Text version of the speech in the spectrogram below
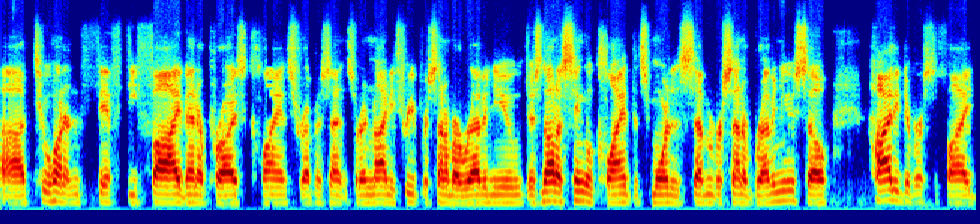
Uh, 255 enterprise clients represent sort of 93% of our revenue. There's not a single client that's more than 7% of revenue. So highly diversified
